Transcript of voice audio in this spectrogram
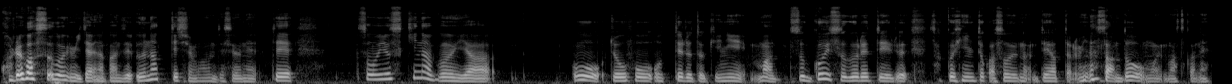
これはすごいみたいな感じでうなってしまうんですよね。でそういう好きな分野を情報を追ってる時に、まあ、すっごい優れている作品とかそういうのに出会ったら皆さんどう思いますかね？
